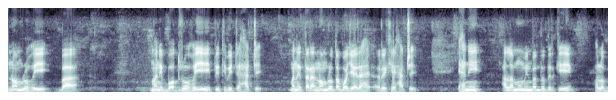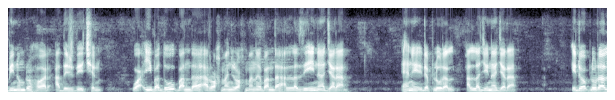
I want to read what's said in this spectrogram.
নম্র হয়ে বা মানে বদ্র হয়ে পৃথিবীতে হাঁটে। মানে তারা নম্রতা বজায় রেখে হাঁটে। এখানে আল্লাহ মুমিন বান্দাদেরকে হলো বিনম্র হওয়ার আদেশ দিয়েছেন। ওয়া ইবাদু বান্দা আর রহমান, রহমানের বান্দা আল্লাহ জিনা যারা। এখানে এটা প্লোরাল আল্লাহ জিনা যারা। এটাও প্লোরাল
